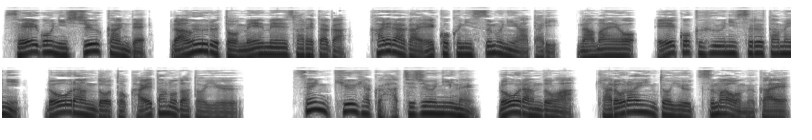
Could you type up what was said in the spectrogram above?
生後2週間でラウールと命名されたが、彼らが英国に住むにあたり、名前を英国風にするためにローランドと変えたのだという。1982年、ローランドは、キャロラインという妻を迎え、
